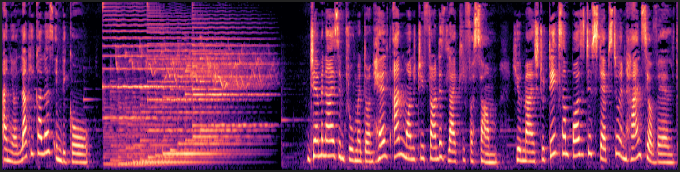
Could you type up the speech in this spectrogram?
and your lucky colors indigo. Gemini's improvement on health and monetary front is likely for some. You'll manage to take some positive steps to enhance your wealth.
